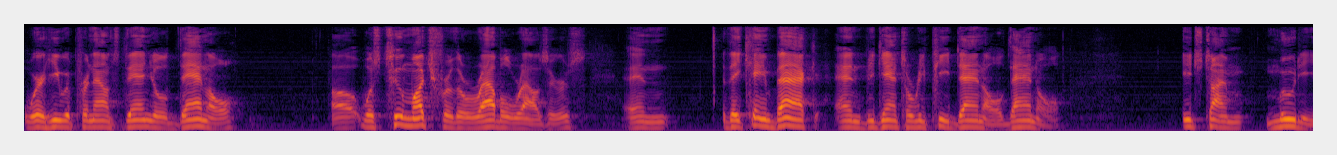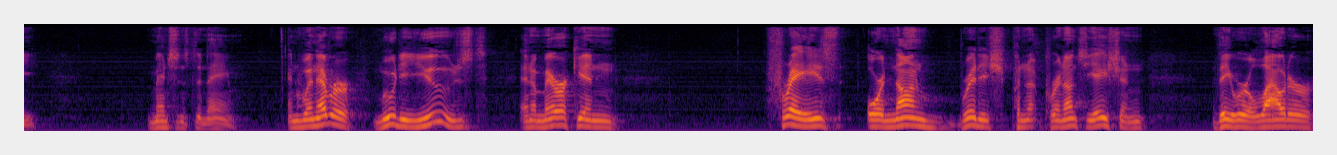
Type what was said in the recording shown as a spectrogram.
where he would pronounce Daniel Daniel, uh, was too much for the rabble rousers, and they came back and began to repeat Daniel, Daniel, each time Moody mentions the name. And whenever Moody used an American phrase or non British pronunciation, they were louder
